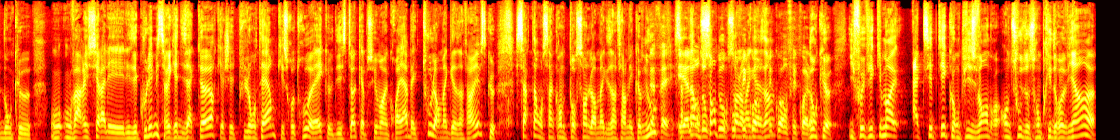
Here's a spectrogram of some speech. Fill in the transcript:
donc on, va réussir à les, écouler. Mais c'est vrai qu'il y a des acteurs qui achètent plus long terme, qui se retrouvent avec des stocks absolument incroyables, avec tous leurs magasins fermés, parce que certains ont 50% de leurs magasins fermés comme nous. Et alors, donc, 100% donc, on fait quoi, on fait quoi, on fait quoi Donc il faut effectivement accepter qu'on puisse vendre en dessous de son prix de revient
